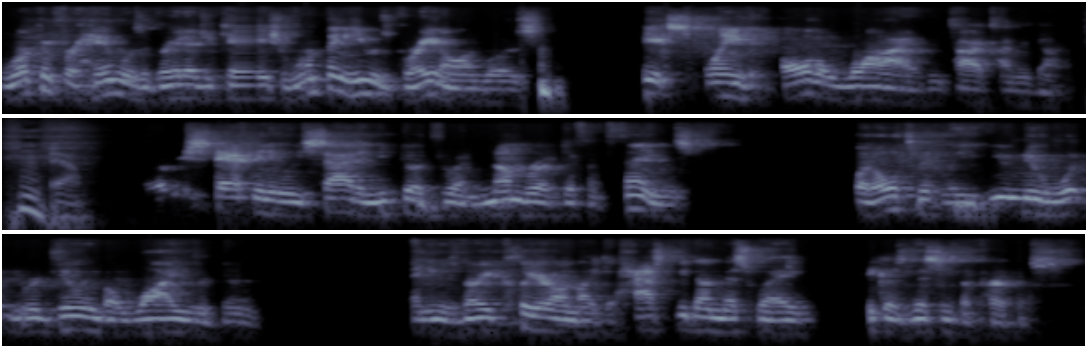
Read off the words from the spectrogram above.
working for him was a great education. One thing he was great on was he explained all the why the entire time you're going. Hmm. Yeah. Staff meeting we sat and you'd go through a number of different things, but ultimately you knew what you were doing, but why you were doing it. And he was very clear on like, it has to be done this way because this is the purpose.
